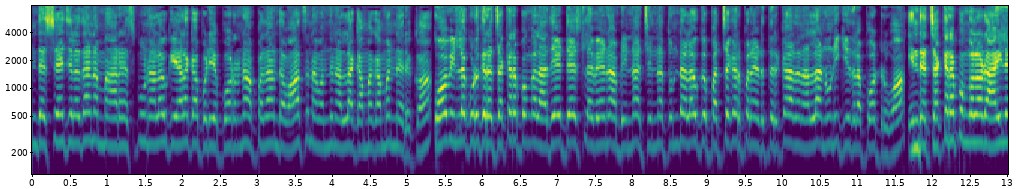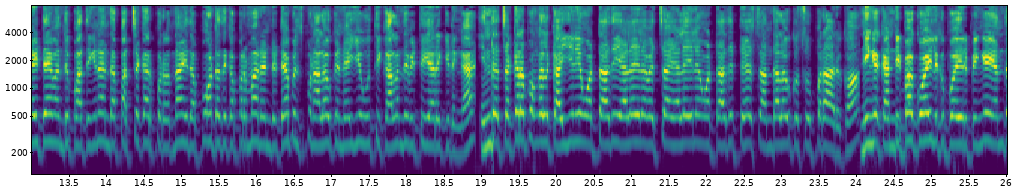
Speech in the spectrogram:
இந்த ஸ்டேஜ்ல தான் நம்ம அரை ஸ்பூன் அளவுக்கு ஏலக்காய் பொடியை போடணும். அப்பதான் அந்த வாசனை வந்து நல்லா கம கமன்னு இருக்கும். கோவில்ல கொடுக்குற சக்கரை பொங்கல் அதே டேஸ்ட்ல வேணும் அப்படின்னா சின்ன துண்ட அளவுக்கு பச்சை கற்பனை எடுத்திருக்கேன் அதை நல்லா நுணுக்கி இதுல போட்டுருவோம். இந்த சக்கரை பொங்கலோட ஹைலைட்டே வந்து பாத்தீங்கன்னா இந்த பச்சை கற்பூரம் தான். இதை போட்டதுக்கு அப்புறமா ரெண்டு டேபிள் ஸ்பூன் அளவுக்கு நெய்யை ஊத்தி கலந்து விட்டு இறக்கிடுங்க. இந்த சக்கரை பொங்கல் கையிலையும் ஒட்டாது இலையில வச்சா இலையிலையும் ஒட்டாது. டேஸ்ட் அந்த அளவுக்கு சூப்பரா இருக்கும். நீங்க கண்டிப்பா கோயிலுக்கு போயிருப்பீங்க. எந்த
